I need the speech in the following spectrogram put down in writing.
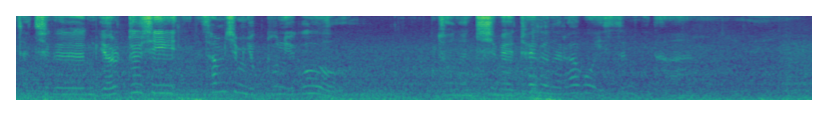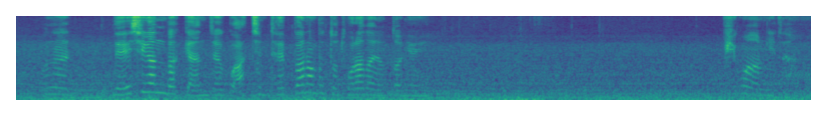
자, 지금 12시 36분이고 저는 집에 퇴근을 하고 있습니다. 오늘 4시간밖에 안 자고 아침 대바람부터 돌아다녔더니 피곤합니다.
